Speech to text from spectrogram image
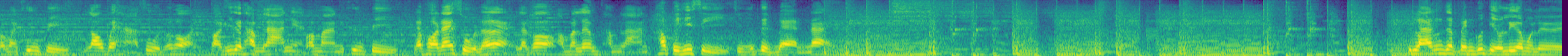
ประมาณครึ่งปี เราไปหาสูตรมาก่อน ก่อนที่จะทำร้านเนี่ยประมาณครึ่งปี แล้วพอได้สูตรแล้วแหละแล้วก็เอามาเริ่มทำร้าน เข้าปีที่ 4 ถึงจะติดแบรนด์ได้ ที่ร้านจะเป็นก๋วยเตี๋ยวเรือหมดเลย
